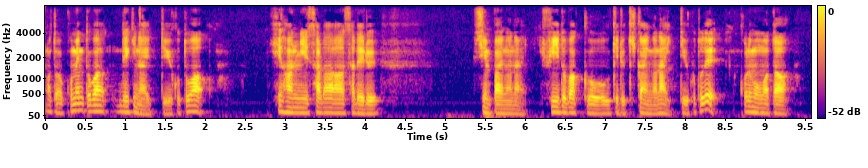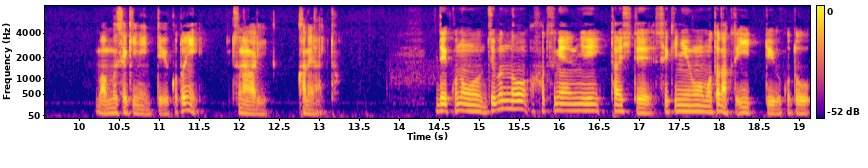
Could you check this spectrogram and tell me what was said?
あとはコメントができないっていうことは批判にさらされる心配がないフィードバックを受ける機会がないっていうことでこれもまた、まあ、無責任っていうことにつながりかねないと。でこの自分の発言に対して責任を持たなくていいっていうこと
